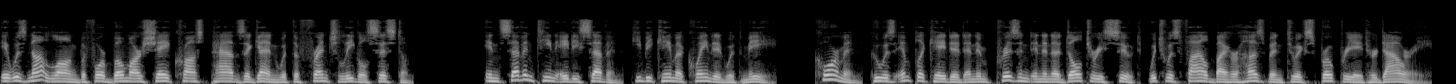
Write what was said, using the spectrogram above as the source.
It was not long before Beaumarchais crossed paths again with the French legal system. In 1787, he became acquainted with Me. Kornman, who was implicated and imprisoned in an adultery suit, which was filed by her husband to expropriate her dowry.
